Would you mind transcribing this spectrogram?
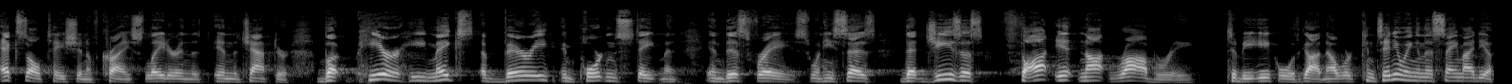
exaltation of Christ later in the, in the chapter. But here he makes a very important statement in this phrase when he says that Jesus thought it not robbery to be equal with God. Now we're continuing in this same idea.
